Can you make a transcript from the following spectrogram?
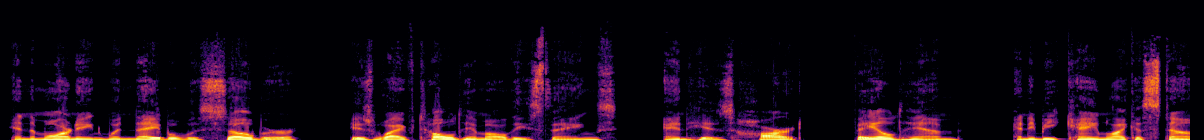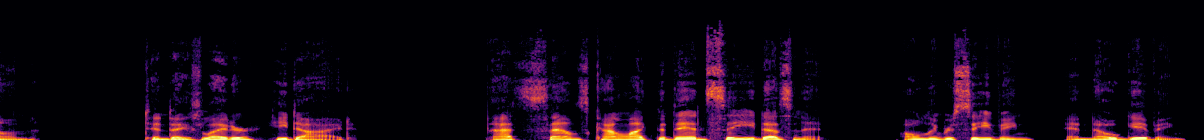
in the morning when Nabal was sober, his wife told him all these things, and his heart failed him, and he became like a stone. Ten days later, he died. That sounds kind of like the Dead Sea, doesn't it? Only receiving and no giving.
